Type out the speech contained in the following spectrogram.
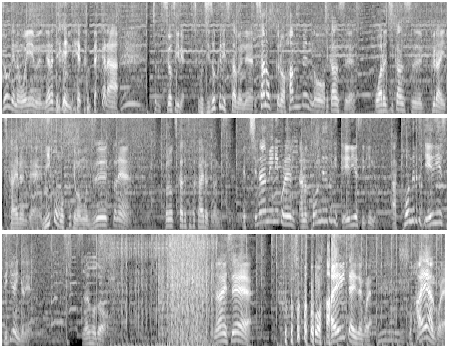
上下の追いエイム慣れてないんで。だからちょっと強すぎる。しかも持続率多分ねサノックの半分の時間数終わる時間数ぐらい使えるんで2個持っとけばもうずーっとねこれを使って戦えるって感じですね。えちなみにこれあの飛んでる時って ADS できんの？あ飛んでる時 ADS できないんだね。なるほど。ナイス！もうハエみたいじゃんこれ。もうハエやんこれ。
